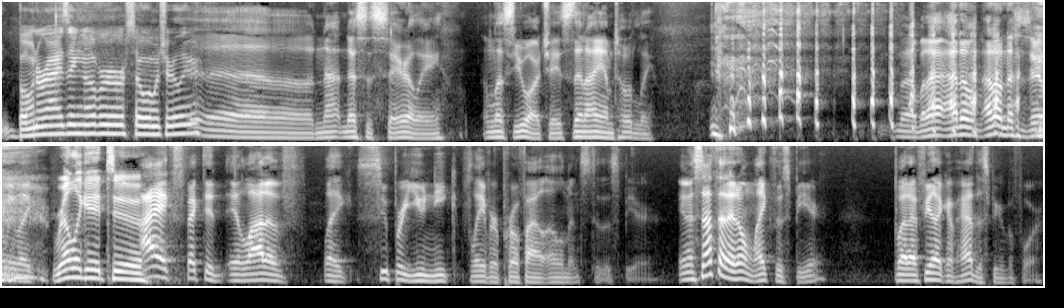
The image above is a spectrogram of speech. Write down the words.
bonerizing over so much earlier? Uh, not necessarily, unless you are Chase. Then I am totally. no, but I, I don't. I don't necessarily like. Relegate to I expected a lot of like super unique flavor profile elements to this beer, and it's not that I don't like this beer, but I feel like I've had this beer before.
